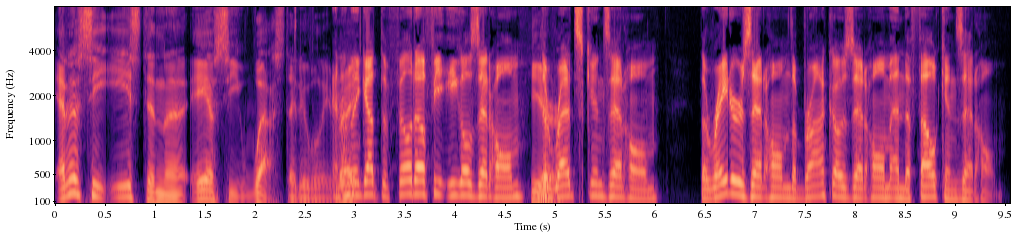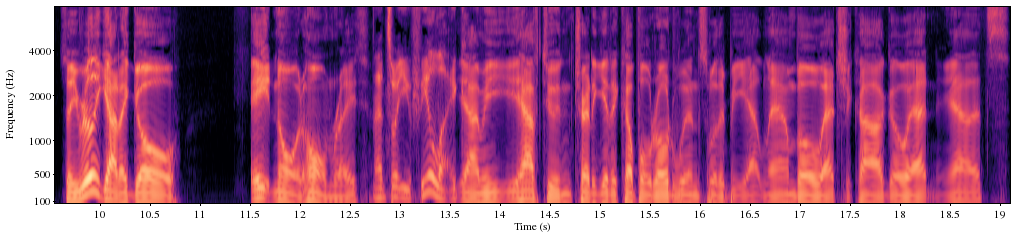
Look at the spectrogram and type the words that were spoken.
NFC East and the AFC West, I do believe, And right? then they got the Philadelphia Eagles at home, the Redskins at home, the Raiders at home, the Broncos at home, and the Falcons at home. so you really got to go eight zero oh at home, right? That's what you feel like. Yeah, I mean you have to and try to get a couple road wins, whether it be at Lambeau, at Chicago, at yeah, it's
